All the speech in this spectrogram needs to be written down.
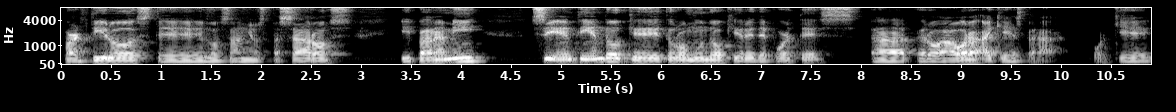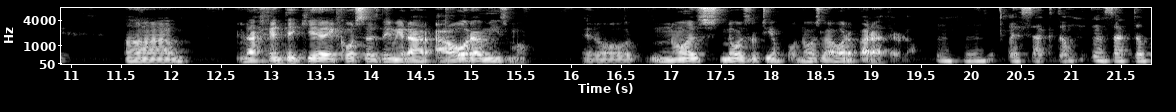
partidos de los años pasados. Y para mí, sí, entiendo que todo el mundo quiere deportes, ah, pero ahora hay que esperar, porque ah, la gente quiere cosas de mirar ahora mismo, pero no es, no es el tiempo, no es la hora para hacerlo. Exacto, exacto.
